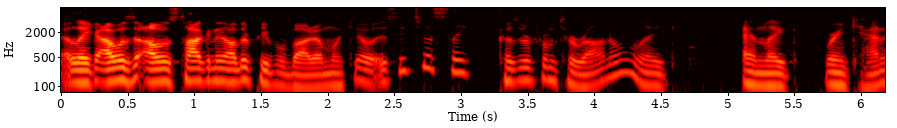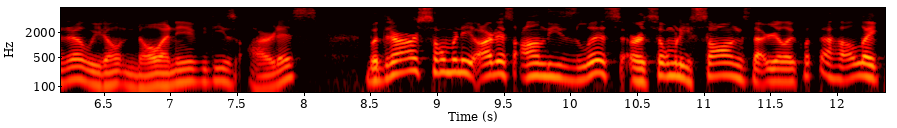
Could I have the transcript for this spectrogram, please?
like i was i was talking to other people about it i'm like yo is it just like because we're from toronto like and like we're in canada we don't know any of these artists but there are so many artists on these lists or so many songs that you're like what the hell? Like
